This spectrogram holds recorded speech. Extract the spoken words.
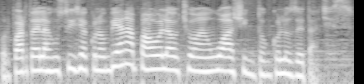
por parte de la justicia colombiana. Paola Ochoa en Washington con los detalles.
